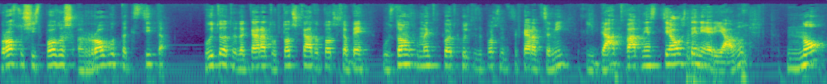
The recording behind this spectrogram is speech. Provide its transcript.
Просто ще използваш роботаксита, които да те да карат от точка А до точка Б. Особено в момента, в който колите започнат да се карат сами. И да, това днес все още не е реалност, но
